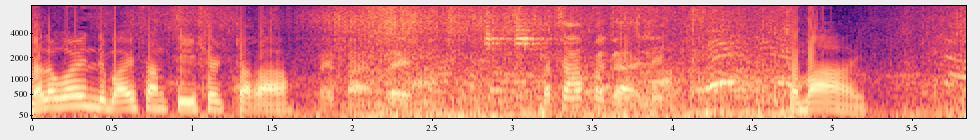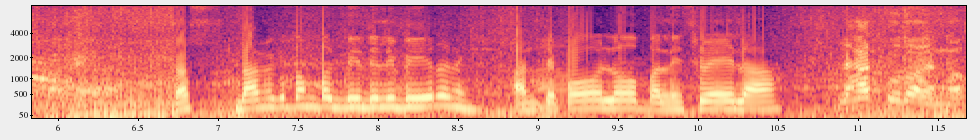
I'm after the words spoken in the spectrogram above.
Dalawa yun, di ba? Isang t-shirt tsaka 500. Ba't saan ka pa galing? sa bahay. Tapos dami ko pang pagdideliveran eh. Antipolo, Valenzuela. Lahat puro ano?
